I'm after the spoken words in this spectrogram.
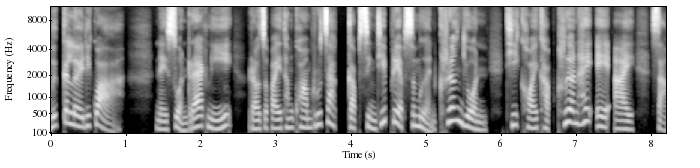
ลึกกันเลยดีกว่า ในส่วนแรกนี้ เราจะไปทำความรู้จักกับสิ่งที่เปรียบเสมือนเครื่องยนต์ ที่คอยขับเคลื่อนให้ AI สา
